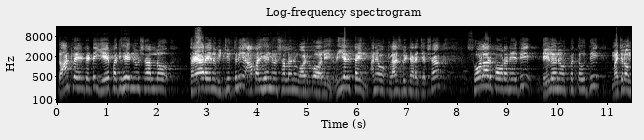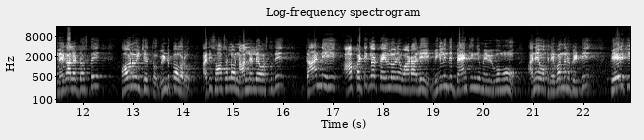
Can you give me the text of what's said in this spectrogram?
దాంట్లో ఏంటంటే ఏ పదిహేను నిమిషాల్లో తయారైన విద్యుత్తుని ఆ పదిహేను నిమిషాల్లోనే వాడుకోవాలి. రియల్ టైం అనే ఒక క్లాస్ పెట్టారు అధ్యక్ష. సోలార్ పవర్ అనేది డేలోనే ఉత్పత్తి అవుద్ది మధ్యలో మేఘాలడ్డు వస్తాయి. పవన విద్యుత్తు విండ్ పవర్ అది సంవత్సరంలో నాలుగు నెలలే వస్తుంది. దాన్ని ఆ పర్టికులర్ టైంలోనే వాడాలి. మిగిలింది బ్యాంకింగ్ మేము ఇవ్వము అనే ఒక నిబంధన పెట్టి పేరుకి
